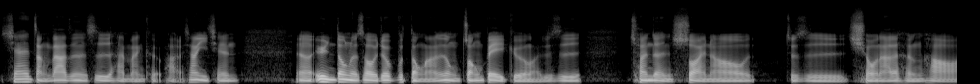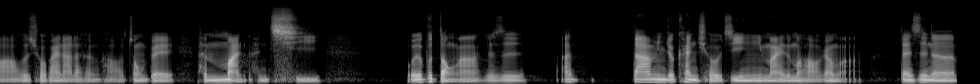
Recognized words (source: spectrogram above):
现在长大真的是还蛮可怕的。像以前呃运动的时候我就不懂啊，那种装备哥嘛，就是穿得很帅，然后就是球拿得很好啊，或者球拍拿得很好，装备很满很齐，我就不懂啊，就是啊。大家明就看球技，你买这么好干嘛？但是呢，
